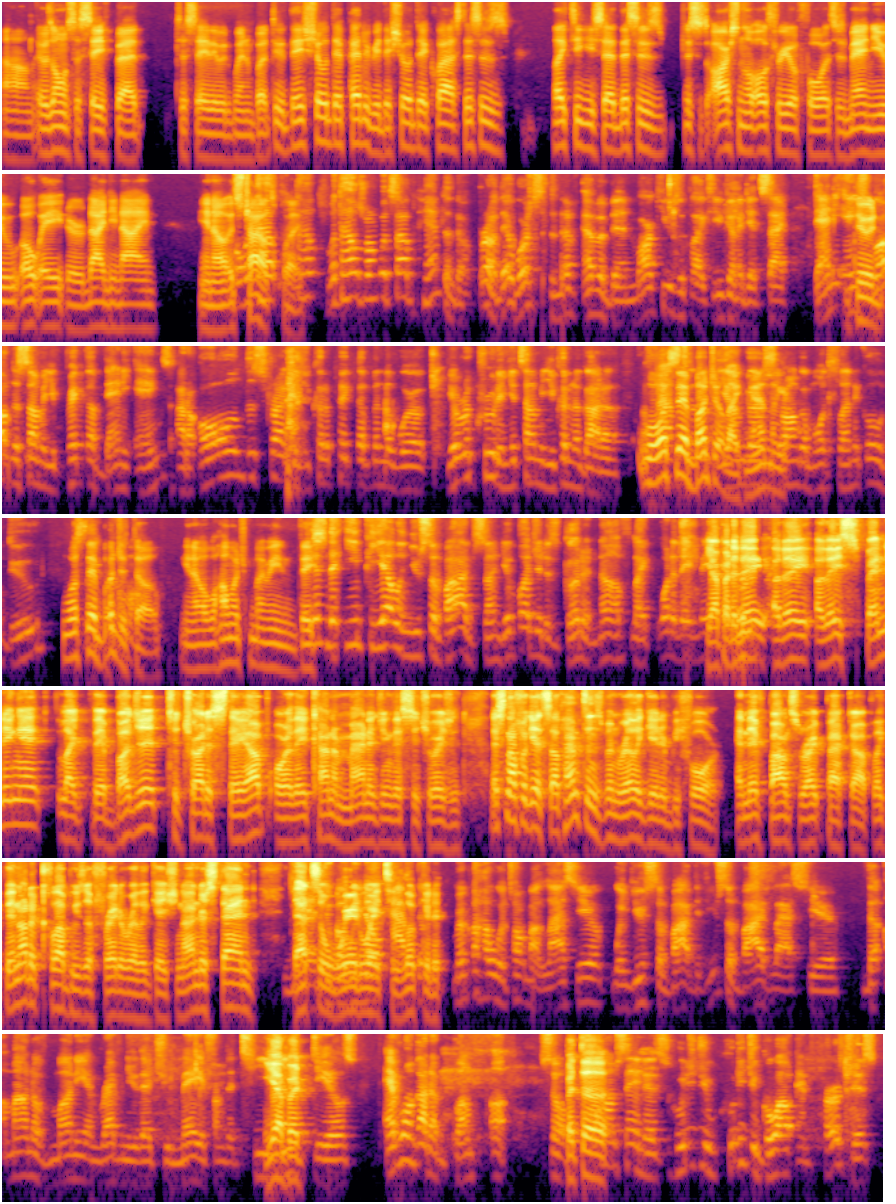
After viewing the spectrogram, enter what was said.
Um, it was almost a safe bet to say they would win. But dude, they showed their pedigree. They showed their class. This is like Tiki said. This is this is Arsenal 0304. This is Man U 08 or 99. You know, it's But what the child's hell- play. What the, hell, what the hell's wrong with Southampton though, bro? They're worse than they've ever been. Mark Hughes looks like he's gonna get sacked. Danny Ings, Dude. go out in the summer, you pick up Danny Ings. Out of all the strikers you could have picked up in the world, you're recruiting. You're telling me you couldn't have got a, a Well, what's their faster, budget like, man? Like- stronger, more clinical dude. What's their Like, budget though? You know, how much? I mean, they in the EPL and you survive, son. Your budget is good enough. Like, what are they making? Yeah, but are they are they are they spending it like their budget to try to stay up, or are they kind of managing their situation? Let's not forget Southampton's been relegated before, and they've bounced right back up. Like they're not a club who's afraid of relegation. I understand that's a dude, but we weird way to look at it. Remember how we were talking about last year when you survived? If you survived last year, the amount of money and revenue that you made from the TV Yeah, but- deals, everyone got a bump up. So, But the- all I'm saying is, who did you who did you go out and purchase?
